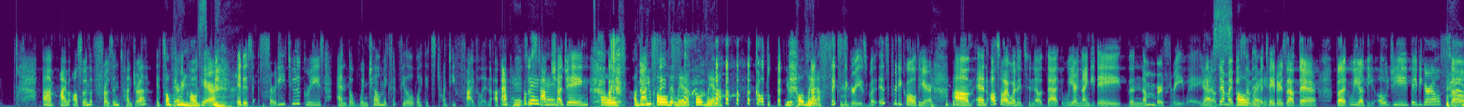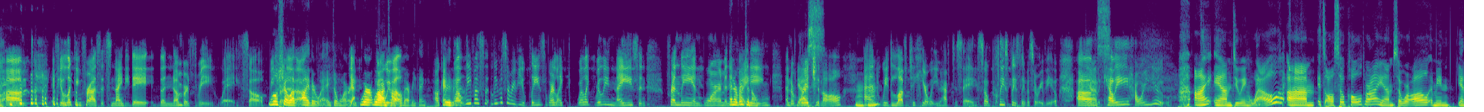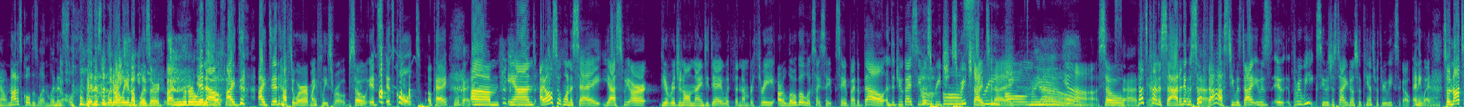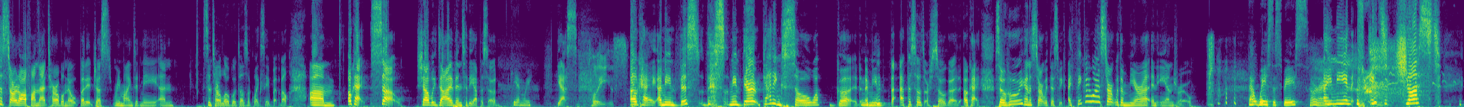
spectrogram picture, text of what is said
Um, I'm also in the frozen tundra. It's oh, very please. cold here. it is 32 degrees, and the wind chill makes it feel like it's 25, Lynn. Okay. Okay. So okay, stop okay. judging. Cold. I'll give you cold, six. Atlanta. Cold, Atlanta. cold. You're cold. Not six degrees, but it's pretty cold here. um, and also, I wanted to note that we are 90 day the number three way. You know, there might be Oh, some right. imitators out there, but we are the OG baby girls. So um, if you're looking for us, it's 90 day the number three way. So We'll show to, up um, either way. Don't worry. yeah. We're we're Oh, on we top will. of everything. Okay, well leave us leave us a review, please. We're like we're like really nice and friendly and warm and, And original. inviting and Yes. original, Mhm. and we'd love to hear what you have to say. So please, please leave us a review. Um, Yes. Kelly, how are you? I am doing well. Um, it's also cold where I am, so we're all. I mean, you know, not as cold as Lynn. Lynn is No. Lynn is literally in a blizzard, but Literally you know. I I did have to wear my fleece robe, so it's it's cold. Okay. Okay. Um, and I also want to say, yes, we are the original 90 day with the number three. Our logo looks like Sa- Saved by the Bell. And did you guys see that Screech Oh, Screech died Screech. today? Oh, I yes. know. Yeah, so sad. that's Yeah. kind of sad, and it was so sad. fast. He was di- It was uh, three weeks. He was just diagnosed with cancer three weeks ago. Anyway, Yeah. so not to start off on that terrible note, but it just reminded me, and since our logo does look like Saved by the Bell, um, okay. So shall we dive into the episode? Can we? Yes. Please. Okay. I mean, this, this, I mean, they're getting so good. I mean, the episodes are so good. Okay. So, who are we going to start with this week? I think I want to start with Amira and Andrew. That waste of space. All right. I mean, it's just.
